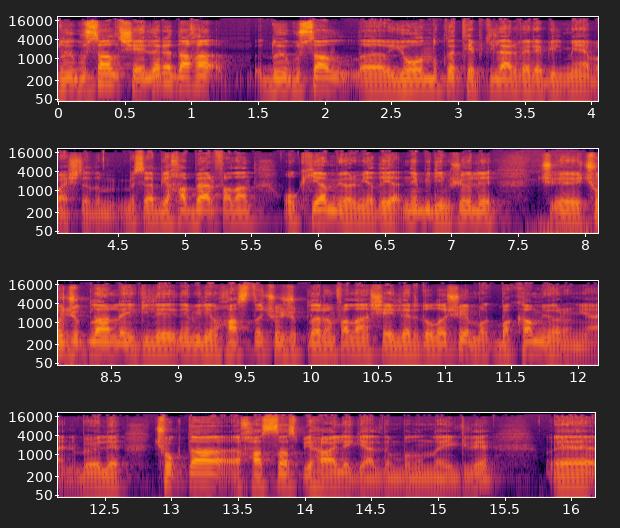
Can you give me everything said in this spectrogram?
duygusal şeylere daha duygusal e, yoğunlukla tepkiler verebilmeye başladım. Mesela bir haber falan okuyamıyorum ya da ne bileyim şöyle e, çocuklarla ilgili ne bileyim hasta çocukların falan şeyleri dolaşıyor bak bakamıyorum yani. Böyle çok daha hassas bir hale geldim bununla ilgili. E,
